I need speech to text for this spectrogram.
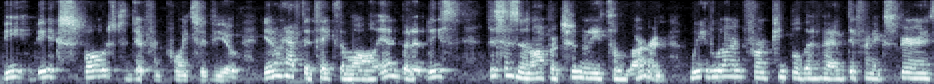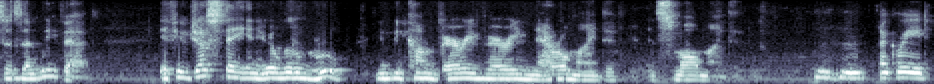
be be exposed to different points of view. You don't have to take them all in, but at least this is an opportunity to learn. We learn from people that have had different experiences than we've had. If you just stay in your little group, you become very, very narrow-minded and small-minded. Mm-hmm. Agreed.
